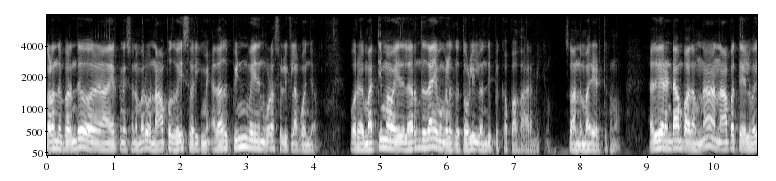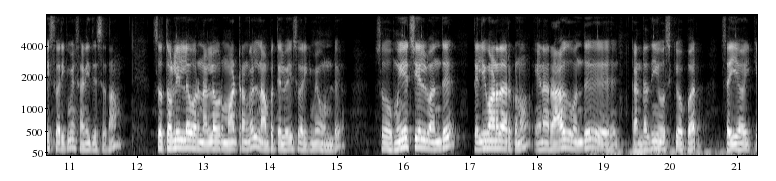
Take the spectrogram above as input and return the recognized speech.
குழந்தை பிறந்து ஒரு நான் ஏற்கனவே சொன்ன மாதிரி ஒரு நாற்பது வயசு வரைக்குமே அதாவது பின் வயதுன்னு கூட சொல்லிக்கலாம் கொஞ்சம். ஒரு மத்தியம வயதுலேருந்து தான் இவங்களுக்கு தொழில் வந்து பிக்கப் ஆக ஆரம்பிக்கும். ஸோ அந்த மாதிரி எடுத்துக்கணும். அதுவே ரெண்டாம் பாதம்னா நாற்பத்தேழு வயசு வரைக்குமே சனி திசை தான். ஸோ தொழிலில் ஒரு நல்ல ஒரு மாற்றங்கள் நாற்பத்தேழு வயசு வரைக்குமே உண்டு. ஸோ முயற்சிகள் வந்து தெளிவானதாக இருக்கணும். ஏன்னா ராகு வந்து கண்டதையும் யோசிக்க வைப்பார் செய்ய வைக்க.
